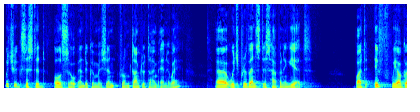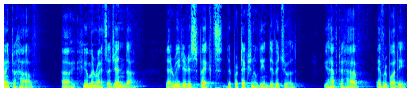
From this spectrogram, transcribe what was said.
which existed also in the Commission from time to time anyway, uh, which prevents this happening yet. But if we are going to have a human rights agenda that really respects the protection of the individual, you have to have everybody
